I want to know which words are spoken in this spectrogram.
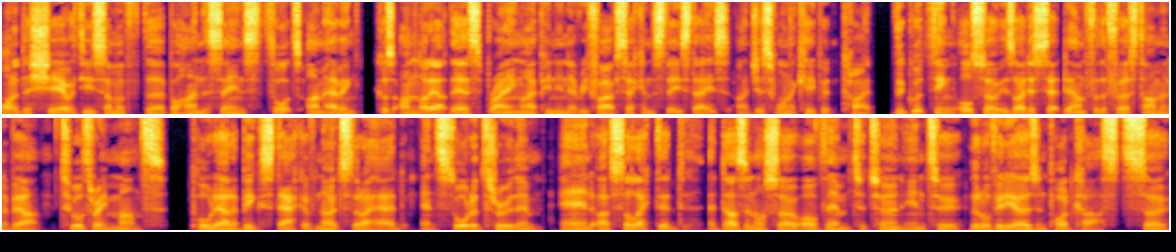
I wanted to share with you some of the behind the scenes thoughts I'm having because I'm not out there spraying my opinion every five seconds these days. I just want to keep it tight. The good thing also is I just sat down for the first time in about two or three months pulled out a big stack of notes that I had and sorted through them. And I've selected a dozen or so of them to turn into little videos and podcasts. So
